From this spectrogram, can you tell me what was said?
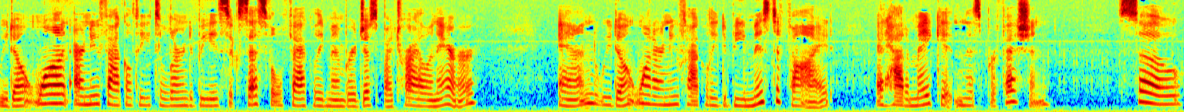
we don't want our new faculty to learn to be a successful faculty member just by trial and error, and we don't want our new faculty to be mystified at how to make it in this profession. So,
